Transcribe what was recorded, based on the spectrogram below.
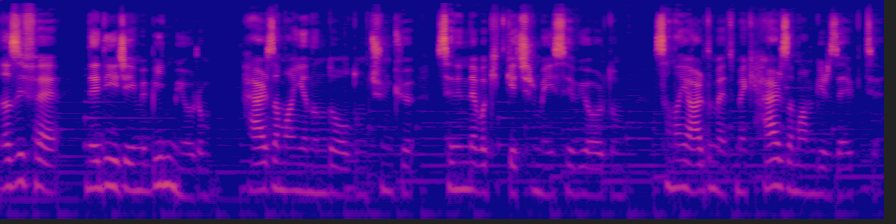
Nazife, ne diyeceğimi bilmiyorum. Her zaman yanında oldum çünkü seninle vakit geçirmeyi seviyordum. Sana yardım etmek her zaman bir zevkti.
